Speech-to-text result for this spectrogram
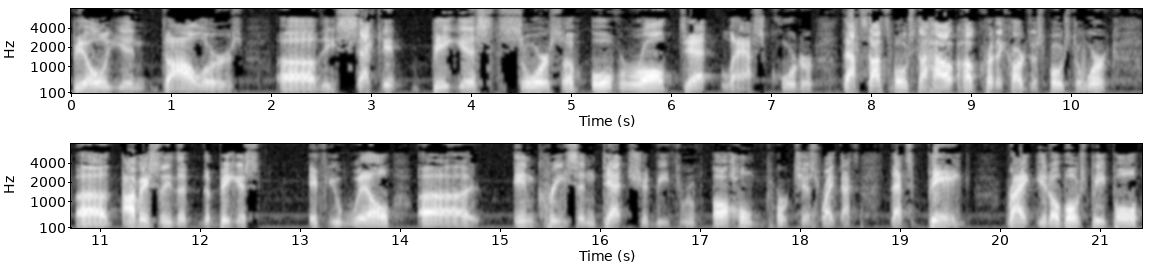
billion dollars, uh, the second biggest source of overall debt last quarter. That's not supposed to how how credit cards are supposed to work. Uh, obviously, the the biggest, if you will. Uh, increase in debt should be through a home purchase, right? That's that's big, right? You know, most people,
